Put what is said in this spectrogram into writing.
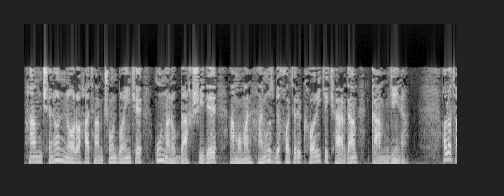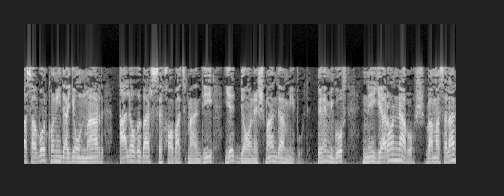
همچنان ناراحتم چون با اینکه اون منو بخشیده اما من هنوز به خاطر کاری که کردم غمگینم. حالا تصور کنید اگه اون مرد علاوه بر سخاوتمندی یه دانشمندم می بود. به هم می گفت نگران نباش. و مثلا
